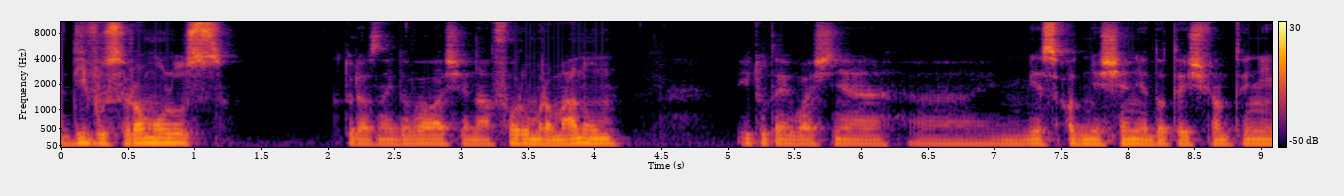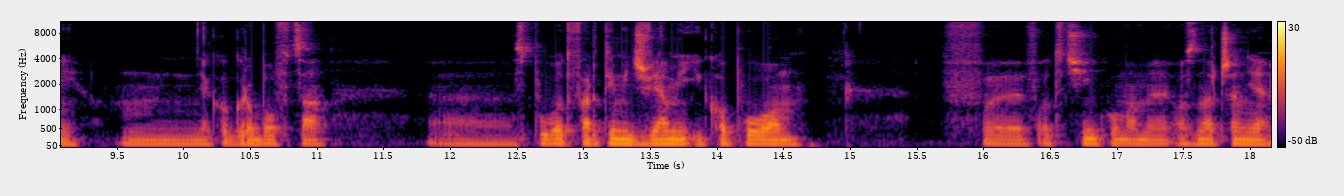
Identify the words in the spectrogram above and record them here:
Divus Romulus, która znajdowała się na Forum Romanum. I tutaj właśnie jest odniesienie do tej świątyni mm, jako grobowca z półotwartymi drzwiami i kopułą. W, w odcinku mamy oznaczenie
